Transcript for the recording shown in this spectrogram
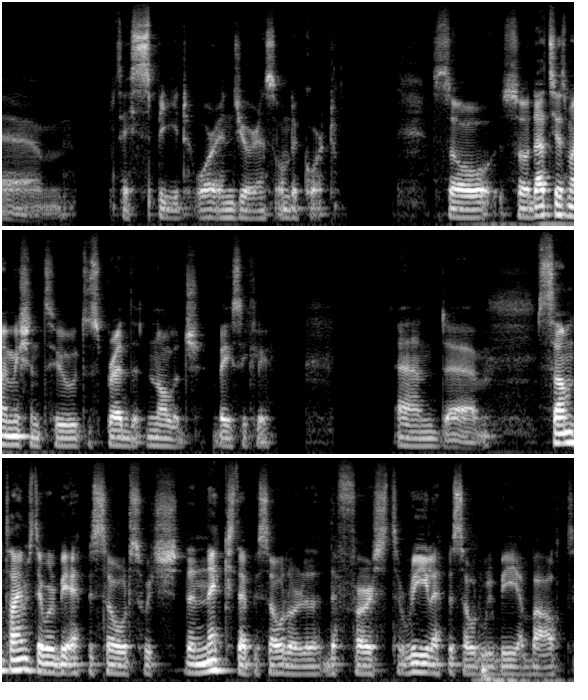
um, say speed or endurance on the court. So so that's just my mission to to spread knowledge basically. and um, sometimes there will be episodes which the next episode or the, the first real episode will be about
